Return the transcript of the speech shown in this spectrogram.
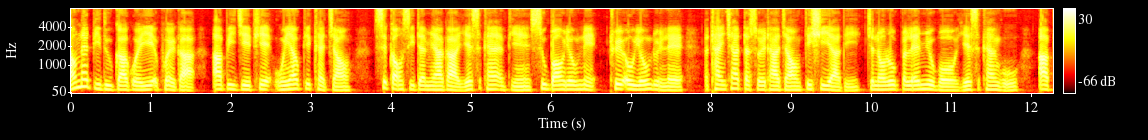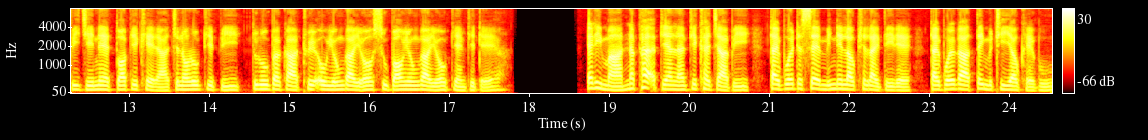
ဒေါင်းနဲ့ပြည်သူကာကွယ်ရေးအဖွဲ့က RPG ဖြင့်ဝင်ရောက်ပစ်ခတ်ကြောင်းစစ်ကောင်စီတပ်များကရဲစခန်းအပြင်စူပေါင်းရုံးနှင့်ထွေအုပ်ရုံးတွင်လည်းအထိုင်ချတပ်ဆွဲထားကြောင်းသိရှိရသည်ကျွန်တော်တို့ပလဲမျိုးပေါ်ရဲစခန်းကို RPG နဲ့တွားပစ်ခဲ့တာကျွန်တော်တို့ပြစ်ပြီးသူတို့ဘက်ကထွေအုပ်ရုံးကရောစူပေါင်းရုံးကရောပြန်ပစ်တယ်အဲ့ဒီမှာနှစ်ဖက်အပြန်လန်ပစ်ခတ်ကြပြီးတိုက်ပွဲ30မိနစ်လောက်ဖြစ်လိုက်သေးတယ်တိုက်ပွဲကတိတ်မထီရောက်ခဲ့ဘူး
